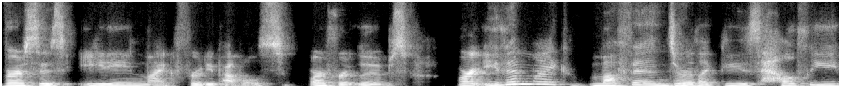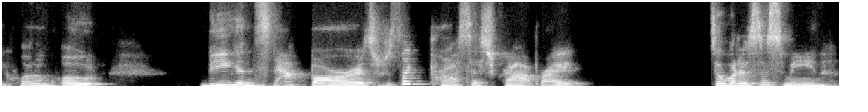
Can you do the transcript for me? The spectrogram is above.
versus eating like fruity pebbles or fruit loops or even like muffins or like these healthy quote unquote vegan snack bars just like processed crap right? So what does this mean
